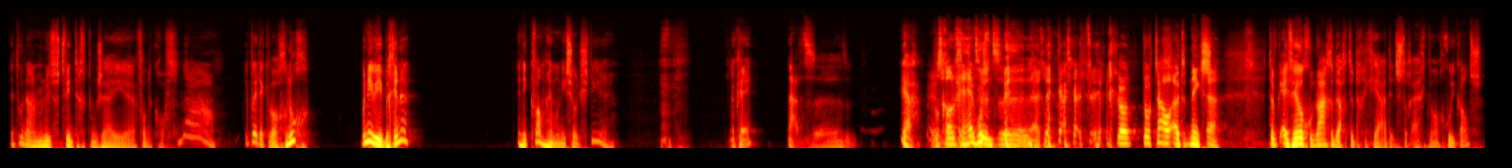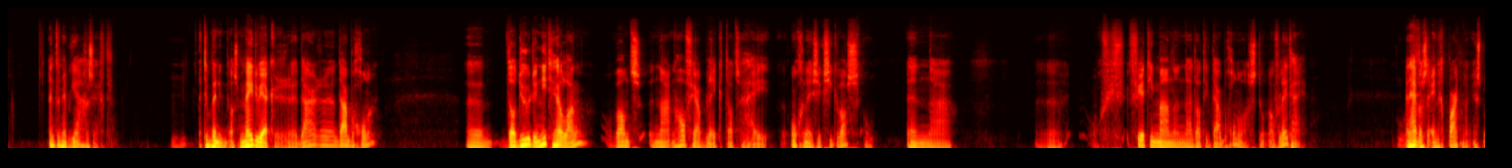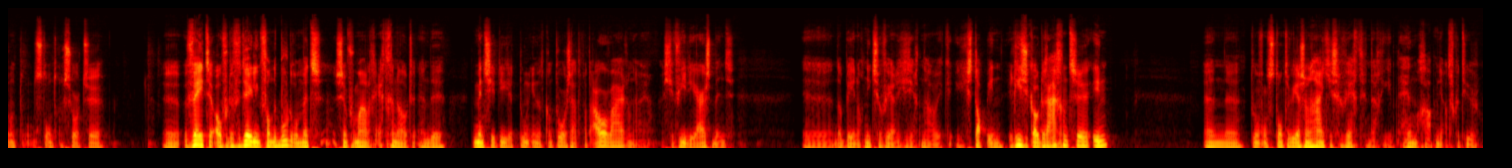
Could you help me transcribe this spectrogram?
En toen na een minuut of twintig, toen zei Van der Kroft... Nou, ik weet eigenlijk wel genoeg. Wanneer wil je beginnen? En ik kwam helemaal niet solliciteren. Oké. Nou, dat, is, eh, Ja, dat was gewoon geheadhunt eh eigenlijk. Ja, gewoon totaal uit het niks. Ja. Toen heb ik even heel goed nagedacht. Toen dacht ik, ja, dit is toch eigenlijk wel een goede kans. En toen heb ik ja gezegd. Mhm. En toen ben ik als medewerker eh, daar, daar begonnen. Eh, dat duurde niet heel lang, want na een half jaar bleek dat hij ongeneeslijk ziek was. Oh. En na eh, ongeveer 14 maanden nadat ik daar begonnen was, toen overleed hij. En hij was de enige partner. En stond, toen stond er een soort eh, veten over de verdeling van de boedel met zijn voormalige echtgenoten. En de, de mensen die er toen in het kantoor zaten wat ouder waren. Nou ja, als je vierdejaars bent, dan ben je nog niet zover dat je zegt, nou, ik, ik stap in risicodragend in. En eh, toen ontstond er weer zo'n haantjesgevecht. En dacht ik, ik heb helemaal gehad met die advocatuur.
